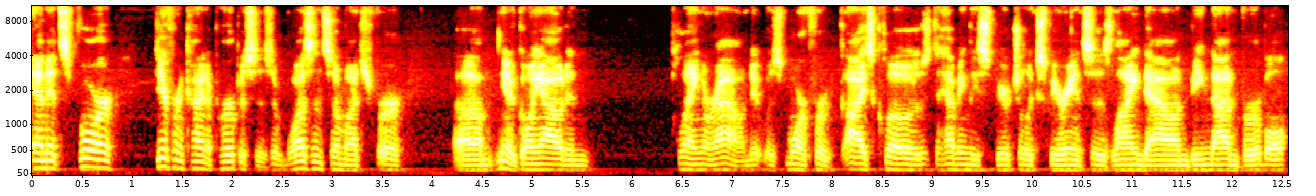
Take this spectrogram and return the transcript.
and it's for different kind of purposes. It wasn't so much for, um, you know, going out and playing around. It was more for eyes closed, having these spiritual experiences, lying down, being nonverbal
